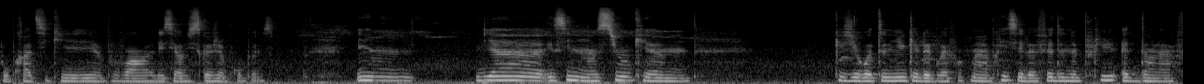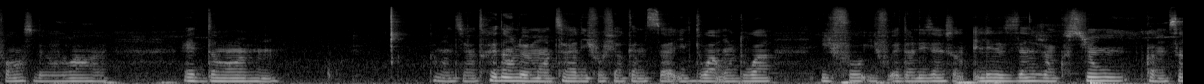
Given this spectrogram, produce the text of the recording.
pour pratiquer, pour voir les services que je propose. Et euh, il y a aussi une notion que, que j'ai retenue, que le bref m'a appris, c'est le fait de ne plus être dans la force, de vouloir être dans comment dire, très dans le mental, il faut faire comme ça, il doit, on doit, il faut, il faut être dans les, injonctions comme ça.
